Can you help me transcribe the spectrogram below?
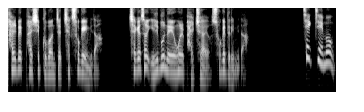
889번째 책 소개입니다. 책에서 일부 내용을 발췌하여 소개드립니다. 책 제목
